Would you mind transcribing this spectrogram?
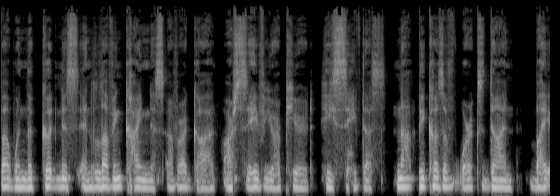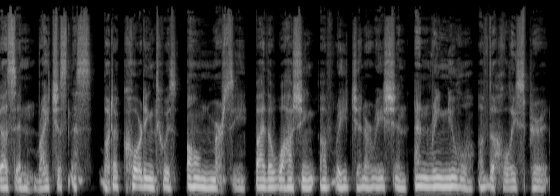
But when the goodness and loving kindness of our God, our Savior, appeared, He saved us, not because of works done by us in righteousness, but according to his own mercy, by the washing of regeneration and renewal of the Holy Spirit,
